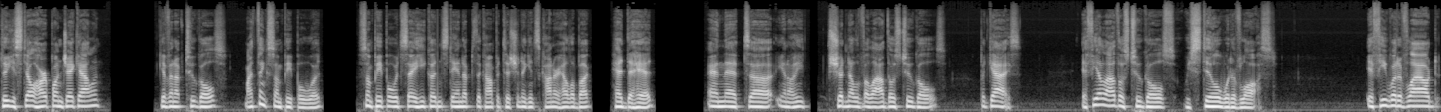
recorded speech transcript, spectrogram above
Do you still harp on Jake Allen giving up two goals? I think some people would. Some people would say he couldn't stand up to the competition against Connor Hellebuyck head to head, and that uh, you know he shouldn't have allowed those two goals. But guys, if he allowed those two goals, we still would have lost. If he would have allowed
